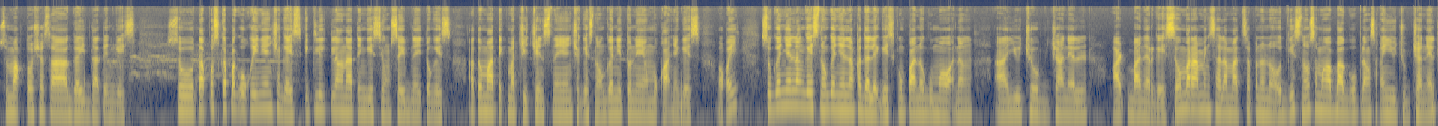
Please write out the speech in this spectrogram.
Sumakto siya sa guide natin guys. So, tapos kapag okay na yan siya guys, i-click lang natin guys yung save na ito guys. Automatic match-change na yan siya guys, no? Ganito na yung mukha niya guys. Okay? So, ganyan lang guys, no? Ganyan lang kadali guys kung paano gumawa ng uh, YouTube channel art banner guys. So maraming salamat sa panonood guys no. Sa mga bago lang sa aking YouTube channel,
